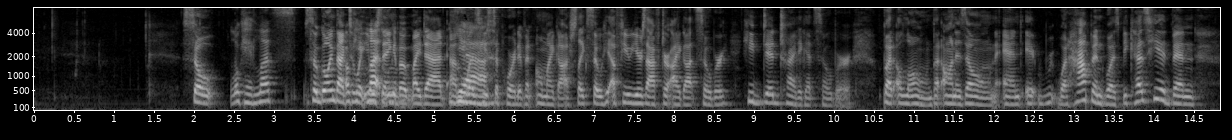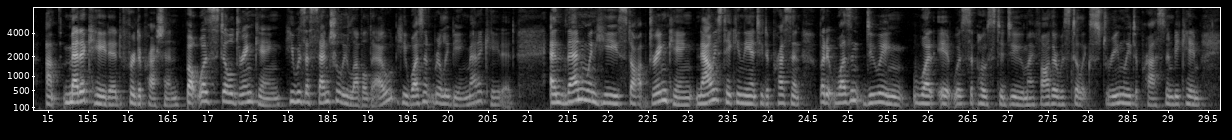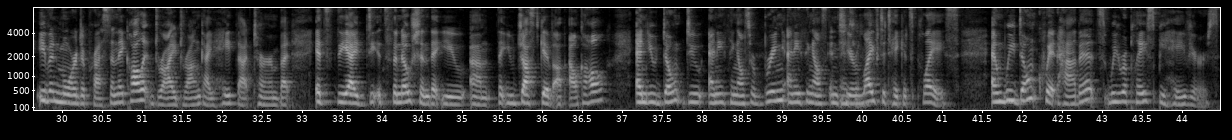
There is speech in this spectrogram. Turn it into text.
so okay let's so going back okay, to what you let, were saying about my dad um, yeah. was he supportive and oh my gosh like so he, a few years after i got sober he did try to get sober but alone but on his own and it what happened was because he had been um, medicated for depression, but was still drinking. He was essentially leveled out. He wasn't really being medicated. And then when he stopped drinking, now he's taking the antidepressant, but it wasn't doing what it was supposed to do. My father was still extremely depressed and became even more depressed. And they call it dry drunk. I hate that term, but it's the idea. It's the notion that you um, that you just give up alcohol and you don't do anything else or bring anything else into your life to take its place. And we don't quit habits; we replace behaviors.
